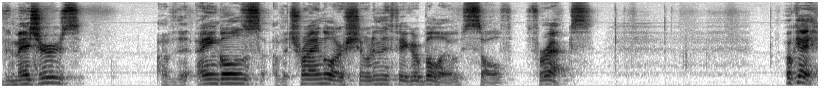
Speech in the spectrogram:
The measures of the angles of a triangle are shown in the figure below. Solve for x. Okay,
